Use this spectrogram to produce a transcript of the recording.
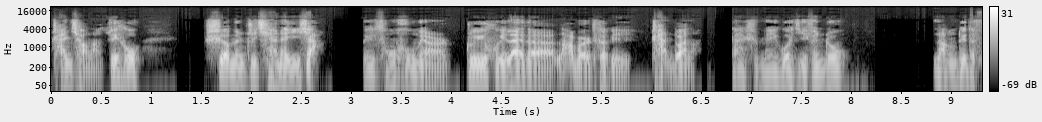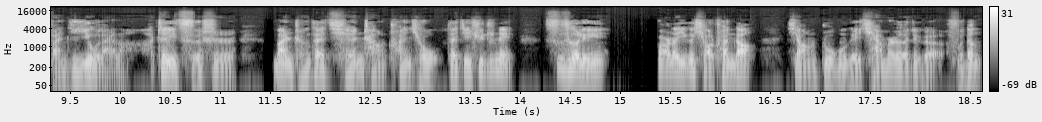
铲抢了，最后射门之前那一下被从后面追回来的拉波尔特给铲断了，但是没过几分钟。狼队的反击又来了啊！这次是曼城在前场传球，在禁区之内，斯特林玩了一个小穿裆，想助攻给前面的这个福登，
